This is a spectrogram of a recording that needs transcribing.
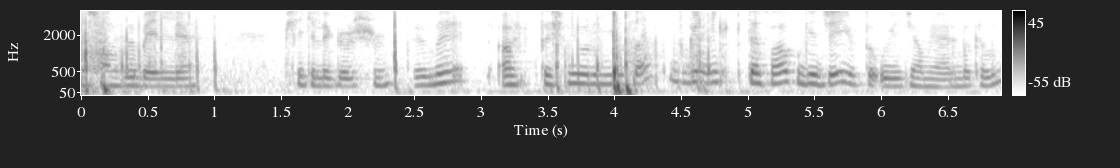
yaşandığı belli bir şekilde görüşüm. Ve artık taşınıyorum yurda. Bugün ilk defa bu gece yurtta uyuyacağım yani bakalım.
